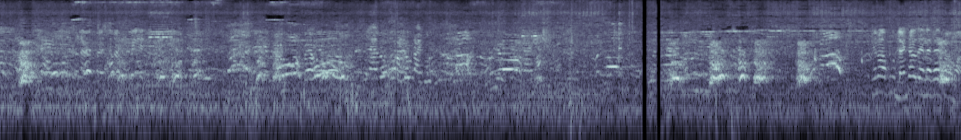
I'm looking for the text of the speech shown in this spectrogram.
့ ဆက်ဆောင်ပါ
